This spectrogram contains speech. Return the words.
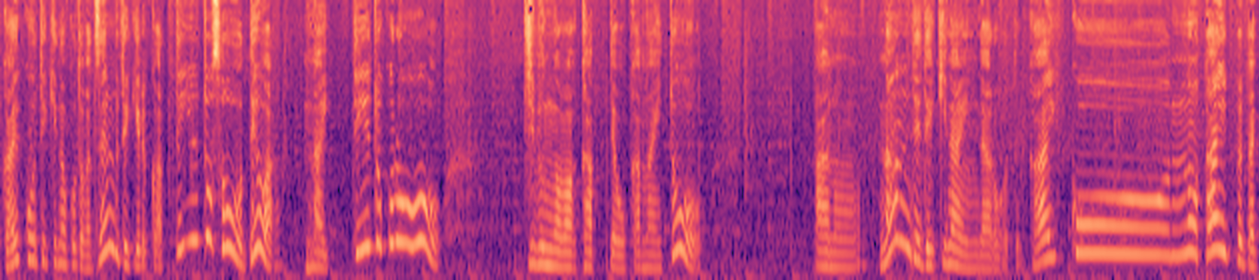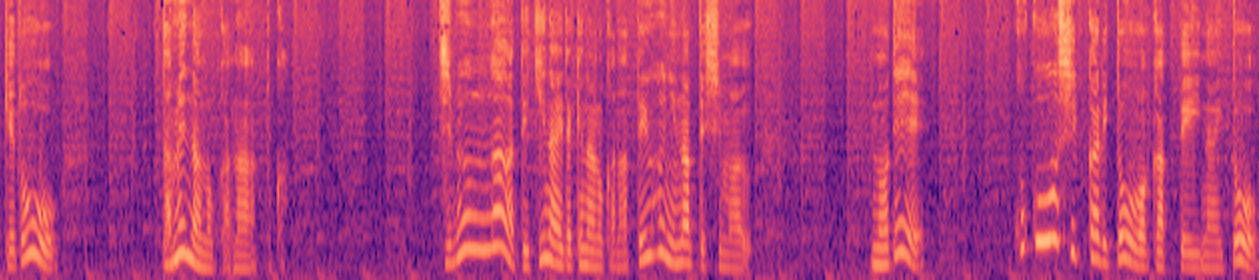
外交的なことが全部できるかっていうとそうではないっていうところを自分が分かっておかないとあのなんでできないんだろうって外交のタイプだけどダメなのかなとか自分ができないだけなのかなっていう風になってしまう。のでここをしっかりと分かっていないと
